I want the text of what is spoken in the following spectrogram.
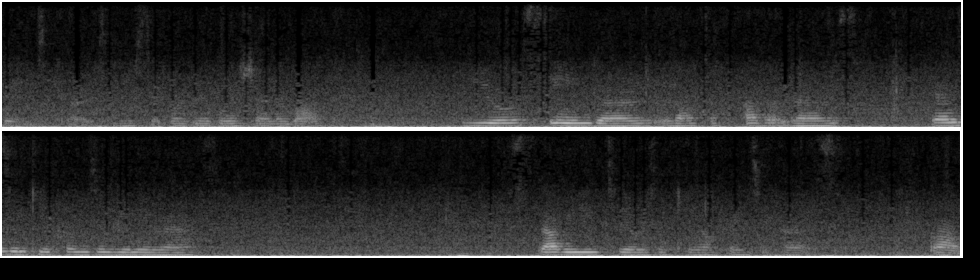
Pentacles, it's a celebration about you single, lots of other the gift from the universe. Stability with the King of Pentacles. Wow.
